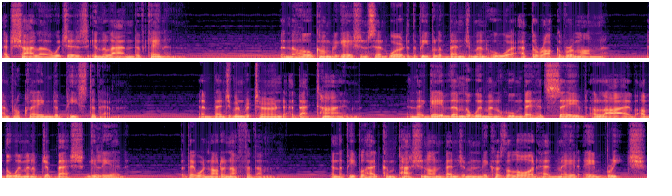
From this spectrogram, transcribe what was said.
at Shiloh, which is in the land of Canaan. Then the whole congregation sent word to the people of Benjamin who were at the rock of Rimmon, and proclaimed a peace to them. And Benjamin returned at that time, and they gave them the women whom they had saved alive of the women of Jabesh Gilead, but they were not enough for them. And the people had compassion on Benjamin because the Lord had made a breach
